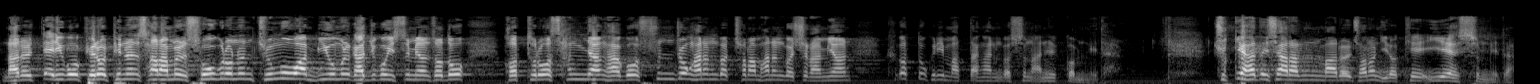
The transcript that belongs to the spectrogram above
나를 때리고 괴롭히는 사람을 속으로는 증오와 미움을 가지고 있으면서도 겉으로 상냥하고 순종하는 것처럼 하는 것이라면 그것도 그리 마땅한 것은 아닐 겁니다. 죽게 하듯이 하라는 말을 저는 이렇게 이해했습니다.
